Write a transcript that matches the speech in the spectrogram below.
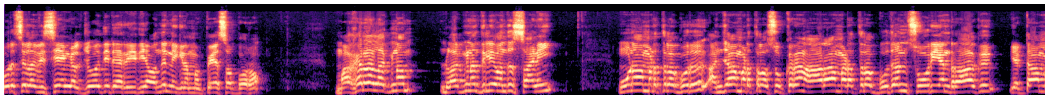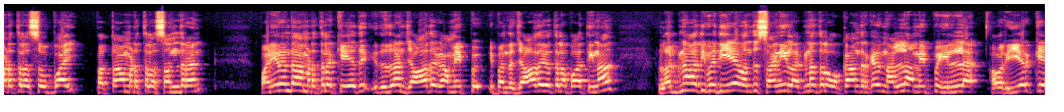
ஒரு சில விஷயங்கள் ஜோதிட ரீதியாக வந்து இன்றைக்கி நம்ம பேச போகிறோம் மகர லக்னம் லக்னத்திலே வந்து சனி மூணாம் இடத்துல குரு அஞ்சாம் இடத்துல சுக்கரன் ஆறாம் இடத்துல புதன் சூரியன் ராகு எட்டாம் இடத்துல செவ்வாய் பத்தாம் இடத்துல சந்திரன் பன்னிரெண்டாம் இடத்துல கேது. இதுதான் ஜாதக அமைப்பு. இப்போ இந்த ஜாதகத்தில் பார்த்தீங்கன்னா லக்னாதிபதியே வந்து சனி லக்னத்தில் உட்காந்துருக்காரு நல்ல அமைப்பு இல்லை. அவர் இயற்கை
